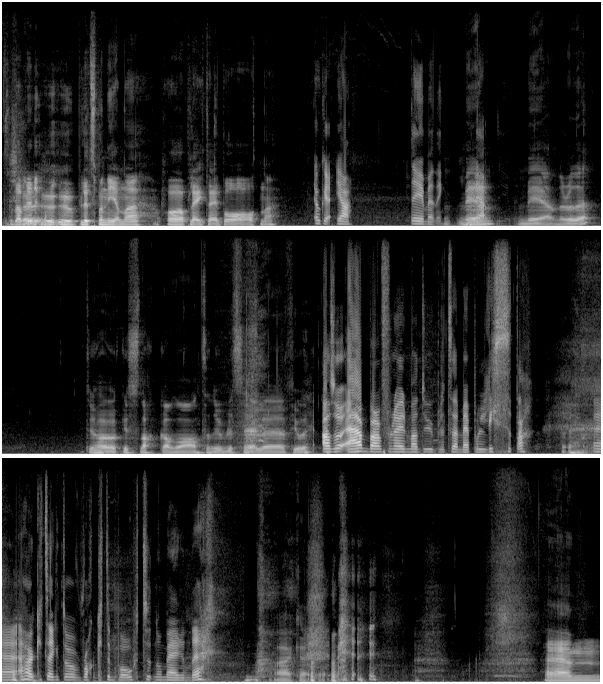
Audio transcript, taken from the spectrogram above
Så da blir det Ublitz på niende og Plague Tale på åttende. OK, ja. Det gir mening. Men, Ja. Mener du det? Du har jo ikke snakka om noe annet enn Ublitz hele fjor. Altså, jeg er bare fornøyd med at Ublitz er med på lista. Eh, jeg har ikke tenkt å rock the boat noe mer enn det. Nei, ok, okay. um,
